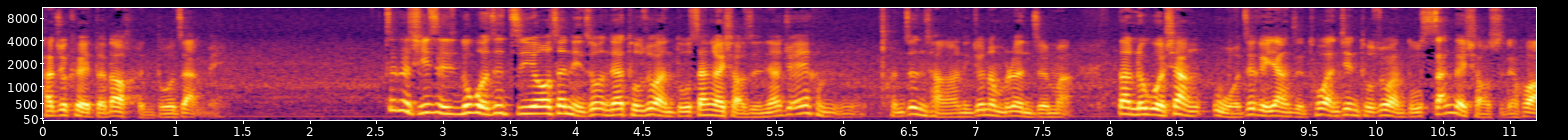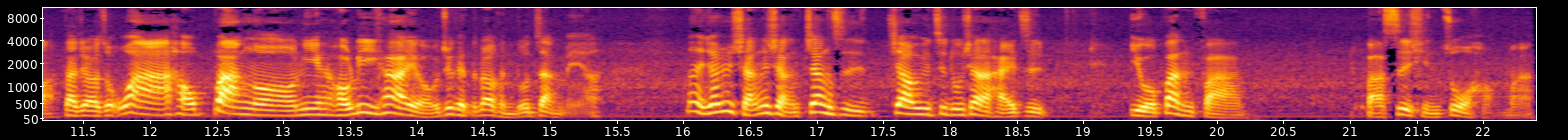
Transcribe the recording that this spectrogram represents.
他就可以得到很多赞美。这个其实如果是资优生，你说你在图书馆读三个小时，人家觉得哎很很正常啊，你就那么认真嘛。但如果像我这个样子，突然进图书馆读三个小时的话，大家要说哇，好棒哦，你好厉害哦，我就可以得到很多赞美啊。那你要去想一想，这样子教育制度下的孩子有办法把事情做好吗？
